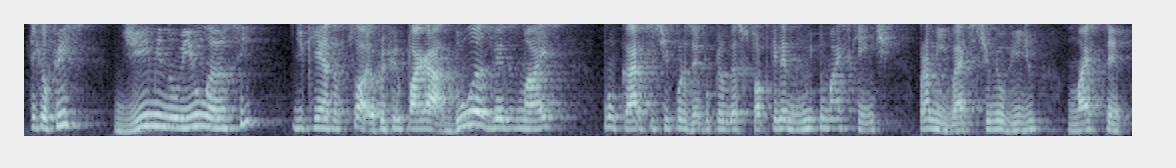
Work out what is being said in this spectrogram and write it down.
O que, que eu fiz? Diminuí o lance de quem é essa pessoa. Eu prefiro pagar duas vezes mais para um cara assistir, por exemplo, pelo desktop, porque ele é muito mais quente para mim, vai assistir meu vídeo mais tempo.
